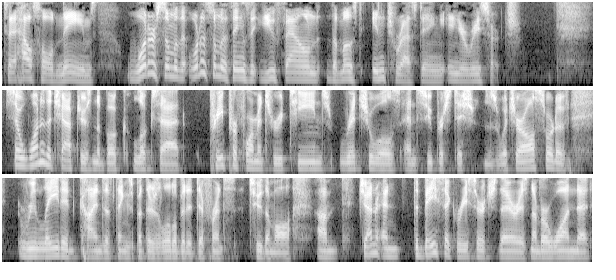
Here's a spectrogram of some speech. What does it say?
to household names. What are some of the what are some of the things that you found the most interesting in your research? So one of the chapters in the book looks at pre performance routines, rituals, and superstitions, which are all sort of related kinds of things, but there's a little bit of difference to them all. Um, and the basic research there is number one that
